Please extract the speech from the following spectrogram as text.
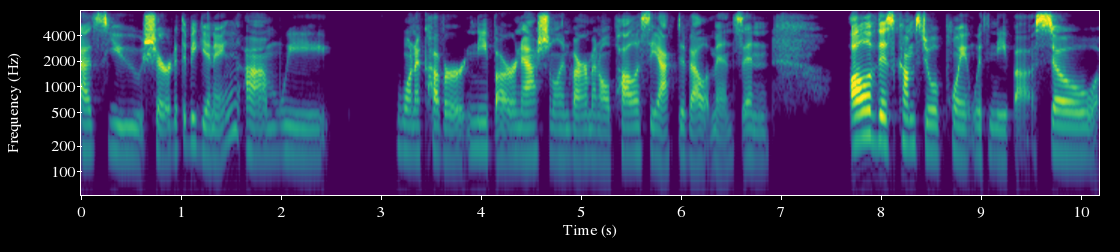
As you shared at the beginning, um, we want to cover NEPA or National Environmental Policy Act developments. And all of this comes to a point with NEPA. So,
